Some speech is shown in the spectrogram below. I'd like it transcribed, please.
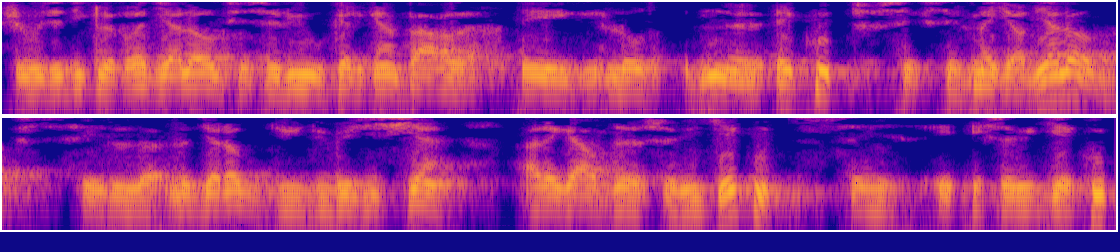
Je vous ai dit que le vrai dialogue, c'est celui où quelqu'un parle et l'autre écoute. C'est le meilleur dialogue. C'est le, dialogue du, musicien à l'égard de celui qui écoute. et celui qui écoute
